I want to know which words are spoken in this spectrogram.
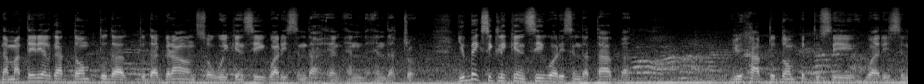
The material got dumped to the to the ground so we can see what is in the in, in, in the truck. You basically can see what is in the top, but you have to dump it to see what is in,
